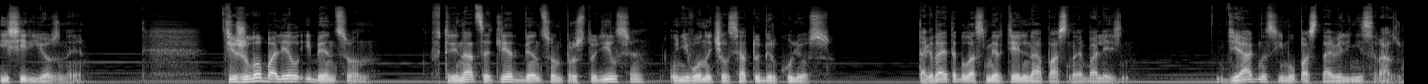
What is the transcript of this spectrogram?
и серьезные. Тяжело болел и Бенсон. В 13 лет Бенсон простудился, у него начался туберкулез. Тогда это была смертельно опасная болезнь. Диагноз ему поставили не сразу.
